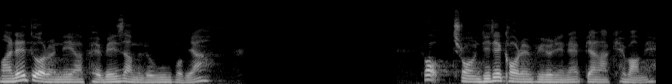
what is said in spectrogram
မာတဲ့သူကတော့နေရာဖယ်ပေးစားမလို့ဘူးပေါ့ဗျာ တော့ကျွန်တော်ဒီတဲ့ content video တွေနဲ့ပြန်လာခဲ့ပါမယ်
